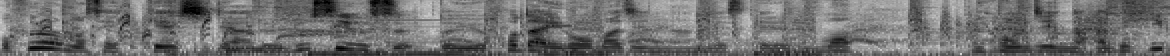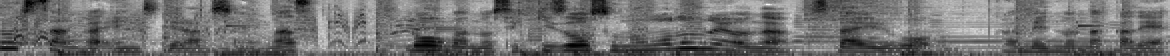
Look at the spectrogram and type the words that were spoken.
お風呂の設計士であるルシウスという古代ローマ人なんですけれども日本人の阿部寛さんが演じてらっしゃいます。ローマの石像そのもののようなスタイルを画面の中で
